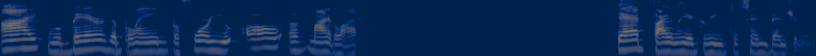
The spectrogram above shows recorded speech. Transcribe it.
I will bear the blame before you all of my life. Dad finally agreed to send Benjamin.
